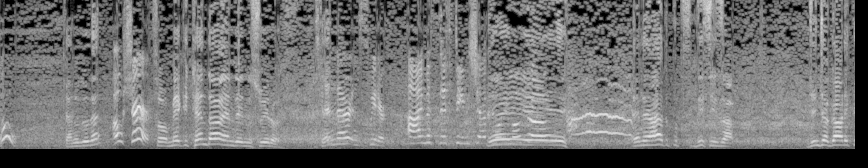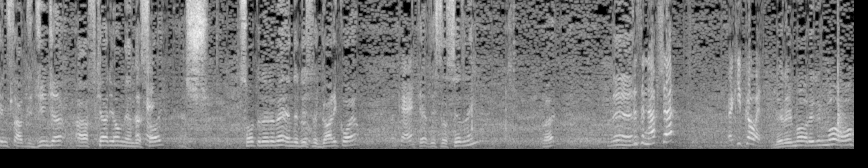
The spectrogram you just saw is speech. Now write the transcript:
Ooh. Can you do that? Oh, sure. So make it tender and then sweeter. Okay. Tender and sweeter. I'm assisting Chef. Morimoto. Ah. And then I have to put this is a ginger garlic inside the ginger uh, scallion and the Okay. soy. Shh. Salt a little bit and then this is the garlic oil. Okay. Okay, this is the seasoning. Right. Is Then this enough, Chef? I keep going. little more, little more.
